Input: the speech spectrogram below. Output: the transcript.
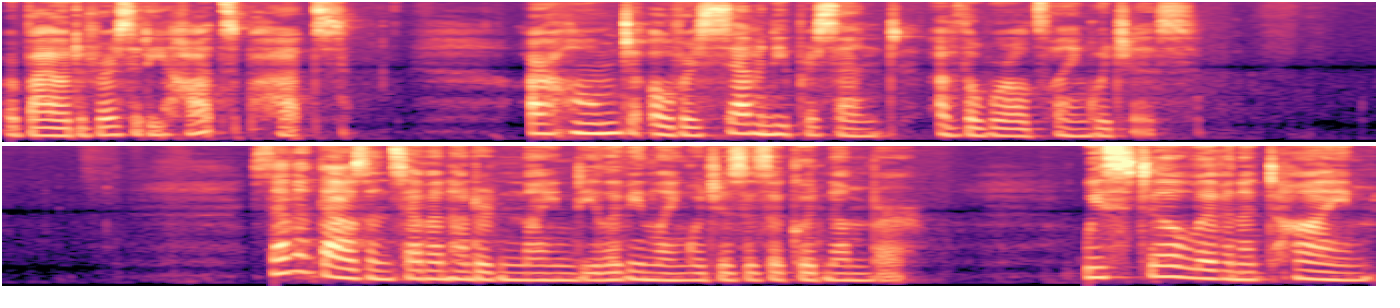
or biodiversity hotspots, are home to over 70% of the world's languages. 7,790 living languages is a good number. We still live in a time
